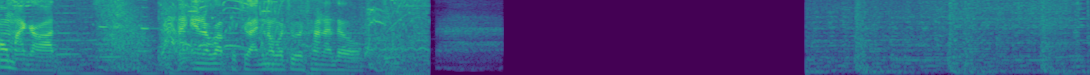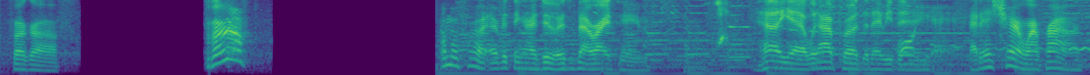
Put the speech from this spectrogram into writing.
Oh my god. I interrupted you. I know what you were trying to do. Fuck off. Fuck off! I'm a pro at everything I do. Isn't that right, team? Hell yeah, we are pros at everything. Oh, yeah. That is true, we're pros.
